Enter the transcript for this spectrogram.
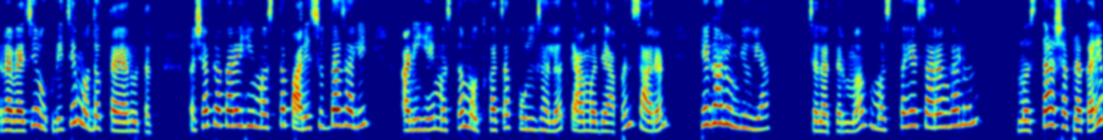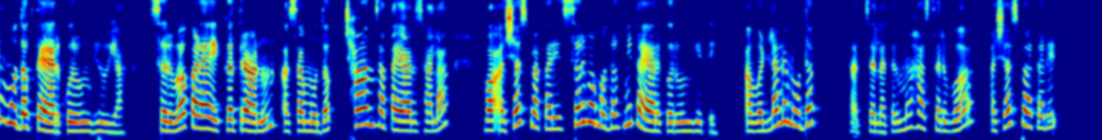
रव्याचे उकडीचे मोदक तयार होतात. अशा प्रकारे ही मस्त पारीसुद्धा झाली आणि हे मस्त मोदकाचं फूल झालं. त्यामध्ये आपण सारण हे घालून घेऊया. चला तर मग मस्त हे सारण घालून मस्त अशा प्रकारे मोदक तयार करून घेऊया. सर्व कळ्या एकत्र आणून असा मोदक छानसा तयार झाला व अशाच प्रकारे सर्व मोदक मी तयार करून घेते. आवडला ना मोदक? हा चला तर मग हा सर्व अशाच प्रकारे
